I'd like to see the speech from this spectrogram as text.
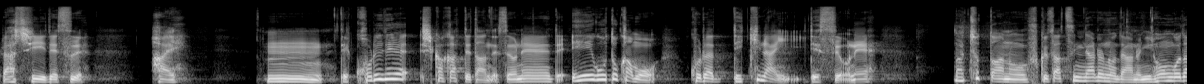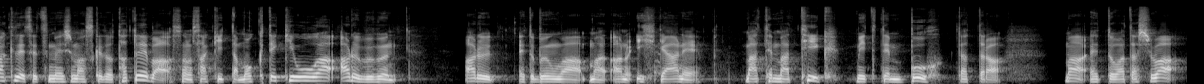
らしいです。はい。うん。で、これで仕掛かってたんですよね。で、英語とかもこれはできないですよね。まあ、ちょっとあの複雑になるのであの日本語だけで説明しますけど例えばそのさっき言った目的語がある部分ある、えっと、文は、まあ、あの Ich lerne Mathematik mit dem Buch だったら、まあえっと、私は、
